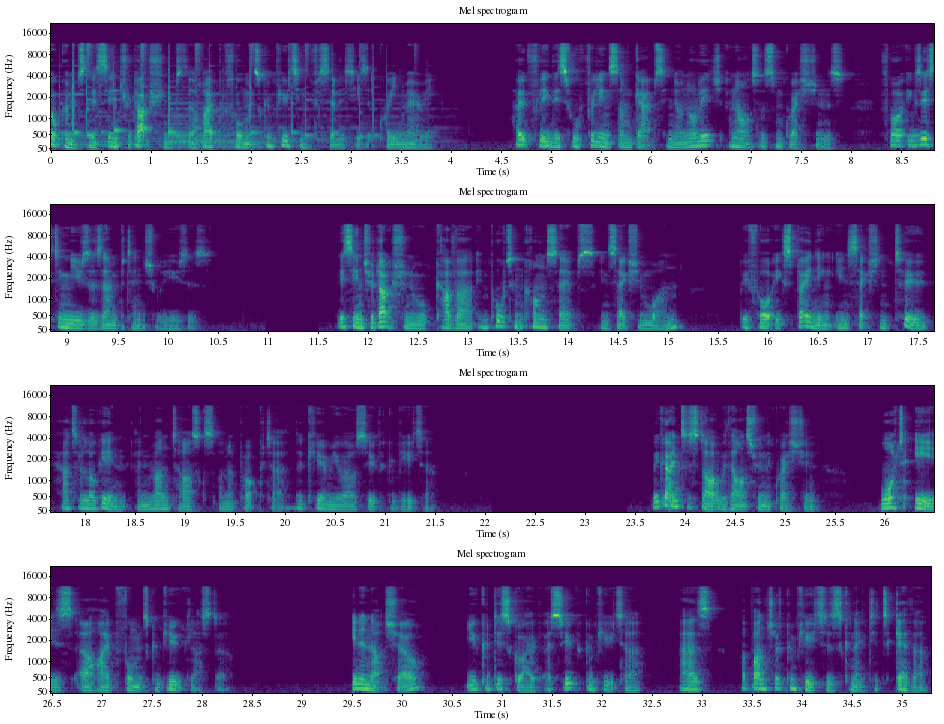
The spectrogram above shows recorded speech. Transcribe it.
Welcome to this introduction to the high performance computing facilities at Queen Mary. Hopefully this will fill in some gaps in your knowledge and answer some questions for existing users and potential users. This introduction will cover important concepts in section 1 before explaining in section 2 how to log in and run tasks on Apocrita, the QMUL supercomputer. We're going to start with answering the question, what is a high performance compute cluster? In a nutshell, you could describe a supercomputer as a bunch of computers connected together.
